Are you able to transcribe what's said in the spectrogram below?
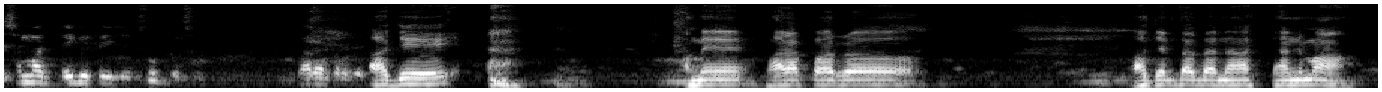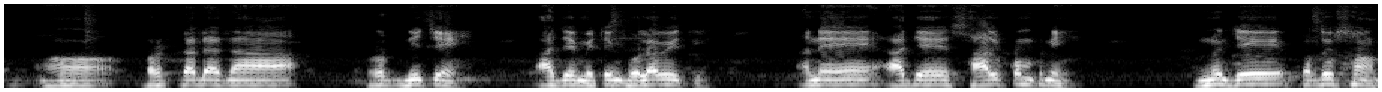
સમાજ ભેગી થઈ છે. શું કહેશું? આજે અમે ભારા પર હાજરદાદાના સ્થાનમાં અ, ભરતદાદાના રોજ નીચે આજે મિટિંગ બોલાવી હતી. અને આજે સાલ કંપનીનું જે પ્રદૂષણ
